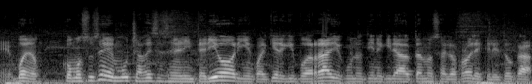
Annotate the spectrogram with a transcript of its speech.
eh, bueno, como sucede muchas veces en el interior y en cualquier equipo de radio, que uno tiene que ir adaptándose a los roles que le toca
